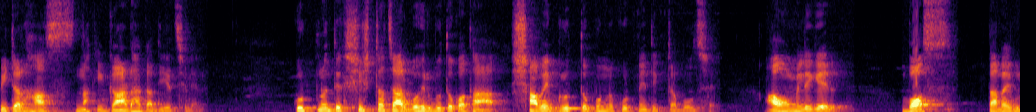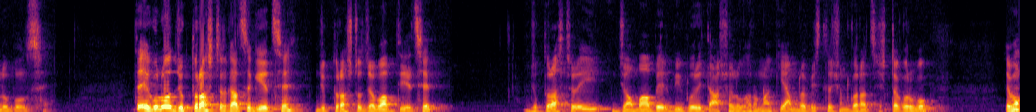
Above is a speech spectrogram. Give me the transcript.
পিটার হাস নাকি গা ঢাকা দিয়েছিলেন। কূটনৈতিক শিষ্টাচার বহির্ভূত কথা সাবেক গুরুত্বপূর্ণ কূটনীতিকটা বলছে। আওয়ামী লীগের বস তারা এগুলো বলছে। তো এগুলো যুক্তরাষ্ট্রের কাছে গিয়েছে, যুক্তরাষ্ট্র জবাব দিয়েছে। যুক্তরাষ্ট্রের এই জবাবের বিপরীতে আসল ঘটনা কি আমরা বিশ্লেষণ করার চেষ্টা করব এবং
